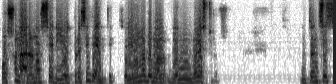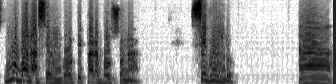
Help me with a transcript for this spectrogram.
Bolsonaro no sería el presidente, sería uno de, no, nuestros. Entonces, no van a hacer un golpe para Bolsonaro. Segundo, uh,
